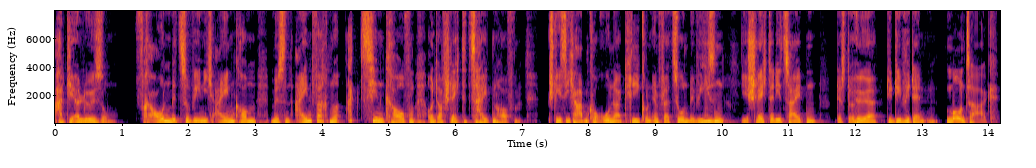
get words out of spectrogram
hat die Erlösung. Frauen mit zu wenig Einkommen müssen einfach nur Aktien kaufen und auf schlechte Zeiten hoffen. Schließlich haben Corona, Krieg und Inflation bewiesen, je schlechter die Zeiten, desto höher die Dividenden. Montag.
